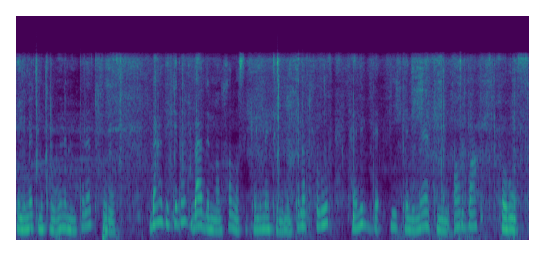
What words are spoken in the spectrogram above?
كلمات مكونة من ثلاث حروف. بعد كده بعد ما نخلص الكلمات اللي من ثلاث حروف هنبدأ في كلمات من أربع حروف.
